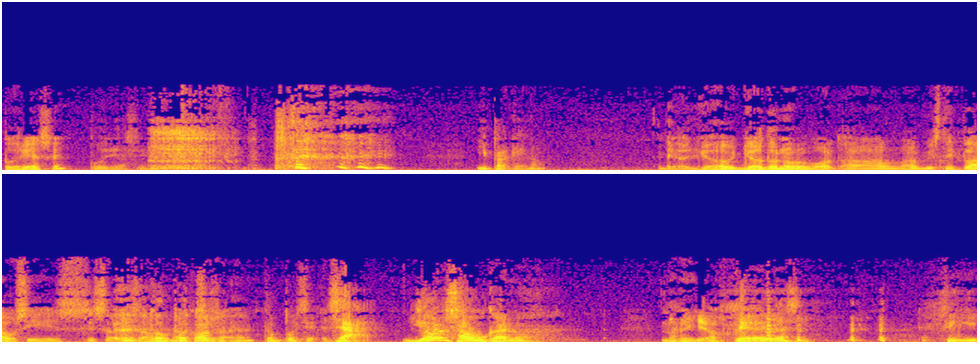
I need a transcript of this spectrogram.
Podria ser? Podria ser. I per què no? Jo, jo, jo dono el, vol- el, el vistiplau si, si sabés alguna cosa, ser, eh? tot pot ser. O sigui, jo segur que no. No, ni jo. Però ella sí. Sigui,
